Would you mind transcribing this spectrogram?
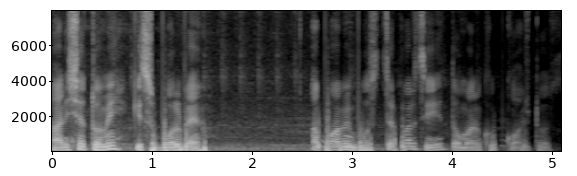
আরিশা তুমি কিছু বলবে? আপু আমি বুঝতে পারছি তোমার খুব কষ্ট হচ্ছে।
